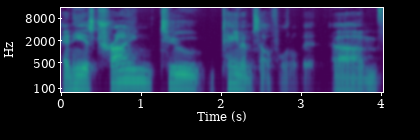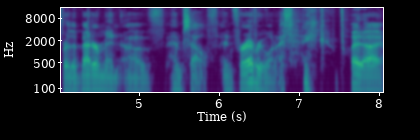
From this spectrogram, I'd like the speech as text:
and he is trying to tame himself a little bit um, for the betterment of himself and for everyone, I think. but uh,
